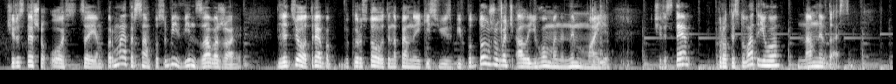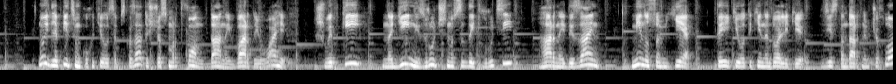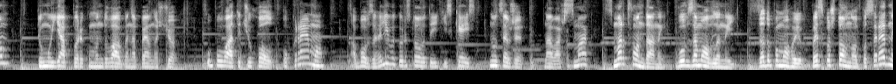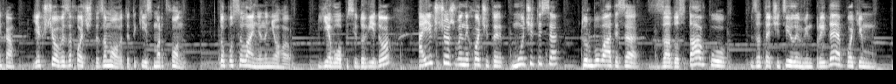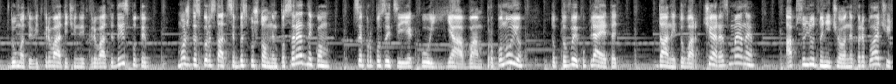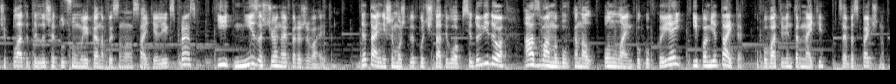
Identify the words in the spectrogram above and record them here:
Через те, що ось цей амперметр сам по собі він заважає. Для цього треба використовувати, напевно, якийсь USB-подовжувач, але його в мене немає. Через те протестувати його нам не вдасться. Ну і для підсумку хотілося б сказати, що смартфон даний вартий уваги, швидкий, надійний, зручно сидить в руці, гарний дизайн. Мінусом є деякі отакі недоліки зі стандартним чохлом, тому я б порекомендував би, напевно, що купувати чохол окремо, або взагалі використовувати якийсь кейс. Ну це вже на ваш смак. Смартфон даний був замовлений за допомогою безкоштовного посередника. Якщо ви захочете замовити такий смартфон, то посилання на нього є в описі до відео. А якщо ж ви не хочете мучитися, турбуватися за доставку, за те, чи цілим він прийде, потім думати, відкривати чи не відкривати диспути, можете скористатися безкоштовним посередником. Це пропозиція, яку я вам пропоную. Тобто ви купляєте даний товар через мене, абсолютно нічого не переплачуючи, платите лише ту суму, яка написана на сайті AliExpress, і ні за що не переживаєте. Детальніше можете почитати в описі до відео. А з вами був канал онлайн покупка.ua і пам'ятайте, купувати в інтернеті це безпечно.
